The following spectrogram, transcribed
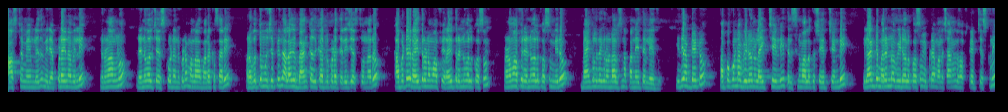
లాస్ట్ టైం ఏం లేదు. మీరు ఎప్పుడైనా వెళ్ళి రుణాలను రెన్యువల్ చేసుకోవడానికి కూడా మళ్ళీ మరొకసారి ప్రభుత్వము చెప్పింది. అలాగే బ్యాంక్ అధికారులు కూడా తెలియజేస్తున్నారు. కాబట్టి రైతు రుణమాఫీ రైతు రెన్యువల్ కోసం రుణమాఫీ రెన్యువల్ కోసం మీరు బ్యాంకుల దగ్గర ఉండాల్సిన పని అయితే లేదు. ఇది అప్డేటు తప్పకుండా వీడియోను లైక్ చేయండి. తెలిసిన వాళ్ళకు షేర్ చేయండి. ఇలాంటి మరెన్నో వీడియోల కోసం ఇప్పుడే మన ఛానల్ సబ్స్క్రైబ్ చేసుకుని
